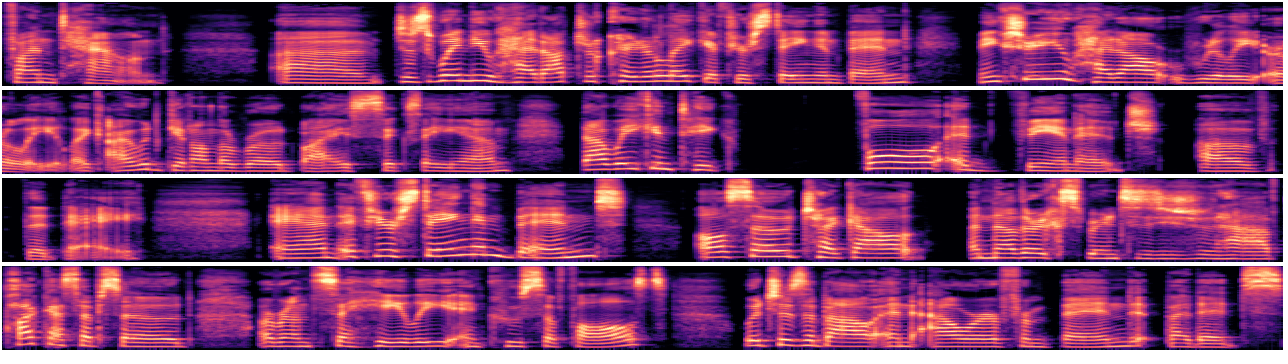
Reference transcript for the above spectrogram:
fun town. Uh, just when you head out to Crater Lake, if you're staying in Bend, make sure you head out really early. Like I would get on the road by 6 a.m. That way you can take full advantage of the day. And if you're staying in Bend, also check out another experiences you should have podcast episode around Sahalie and Koosah Falls, which is about an hour from Bend, but it's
